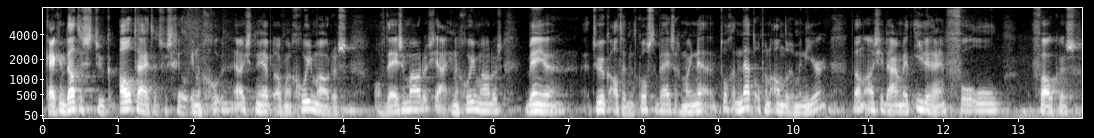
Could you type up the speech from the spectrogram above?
kijk, en dat is natuurlijk altijd het verschil. In een groei, ja, als je het nu hebt over een groeimodus of deze modus. Ja, in een groeimodus ben je natuurlijk altijd met kosten bezig, maar net, toch net op een andere manier dan als je daar met iedereen vol focus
